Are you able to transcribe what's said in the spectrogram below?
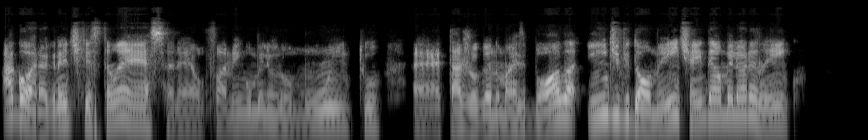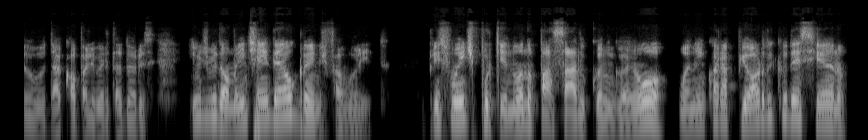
Agora, a grande questão é essa, né? O Flamengo melhorou muito, é, tá jogando mais bola, individualmente ainda é o melhor elenco do, da Copa Libertadores. Individualmente ainda é o grande favorito. Principalmente porque no ano passado, quando ganhou, o elenco era pior do que o desse ano.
